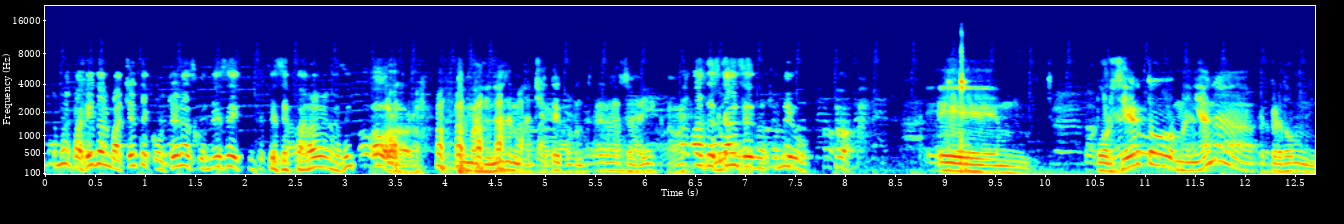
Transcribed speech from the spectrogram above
No me imagino el machete Contreras con ese que se pararon así. Oh, ¿Te imaginas el machete Contreras ahí? cabrón? Más descanse, nuestro amigo. Eh, por cierto, mañana, perdón,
